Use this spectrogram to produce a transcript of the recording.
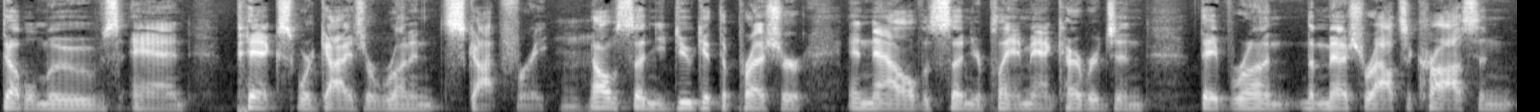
double moves and picks where guys are running scot free. Mm-hmm. All of a sudden, you do get the pressure, and now all of a sudden you're playing man coverage, and they've run the mesh routes across, and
